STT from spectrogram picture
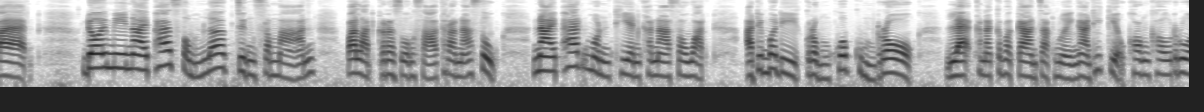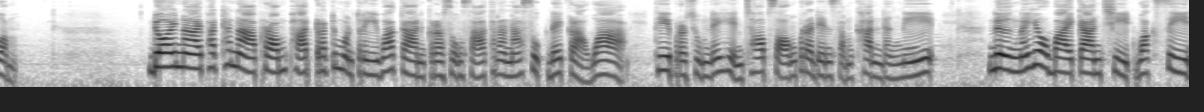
2568 โดยมีนายแพทย์สมเลิกจึงสมานปลัดกระทรวงสาธารณาสุข นายแพทย์มนเทียนคณาสวัสดิ์ อธิบดีกรมควบคุมโรค และคณะกรรมการจากหน่วยงานที่เกี่ยวข้องเข้าร่วมโดยนายพัฒนาพร้อมพัฒน์รัฐมนตรีว่าการกระทรวงสาธารณสุขได้กล่าวว่า ที่ประชุมได้เห็นชอบ 2 ประเด็นสำคัญดังนี้ 1. นโยบายการฉีดวัคซีน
